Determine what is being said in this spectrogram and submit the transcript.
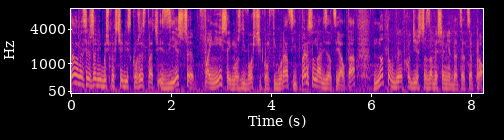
Natomiast jeżeli byśmy chcieli skorzystać z jeszcze fajniejszej możliwości konfiguracji, personalizacji auta, no to w grę wchodzi jeszcze zawieszenie DCC Pro,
